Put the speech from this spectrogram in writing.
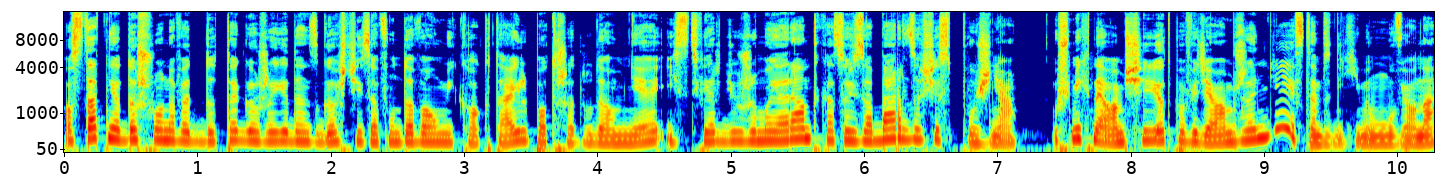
Ostatnio doszło nawet do tego, że jeden z gości zafundował mi koktajl, podszedł do mnie i stwierdził, że moja randka coś za bardzo się spóźnia. Uśmiechnęłam się i odpowiedziałam, że nie jestem z nikim umówiona.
